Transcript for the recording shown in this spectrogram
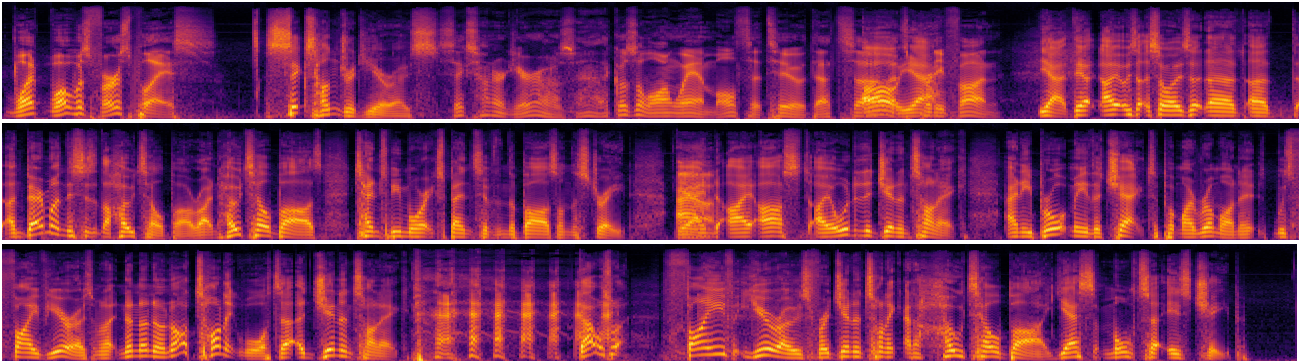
What What was first place? 600 euros. 600 euros. Yeah, that goes a long way in Malta too. That's uh, Oh, that's yeah. pretty fun. Yeah, the, I was, so I was at, uh, uh, and bear in mind this is at the hotel bar, right? And hotel bars tend to be more expensive than the bars on the street. Yeah. And I asked, I ordered a gin and tonic, and he brought me the check to put my rum on. It was five euros. I'm like, no, no, no, not tonic water, a gin and tonic. that was what, five euros for a gin and tonic at a hotel bar. Yes, Malta is cheap.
